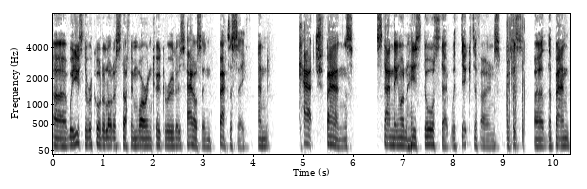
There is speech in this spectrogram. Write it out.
Uh, we used to record a lot of stuff in Warren Cuccurullo's house in Battersea, and catch fans standing on his doorstep with dictaphones because uh, the band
